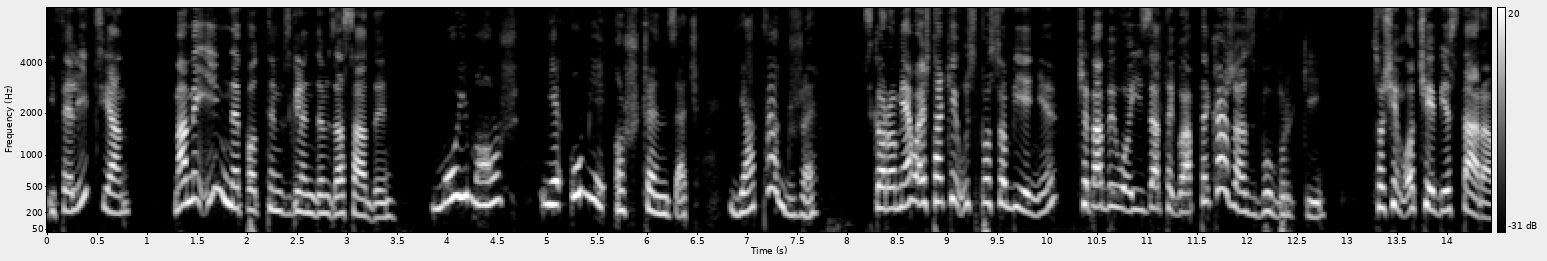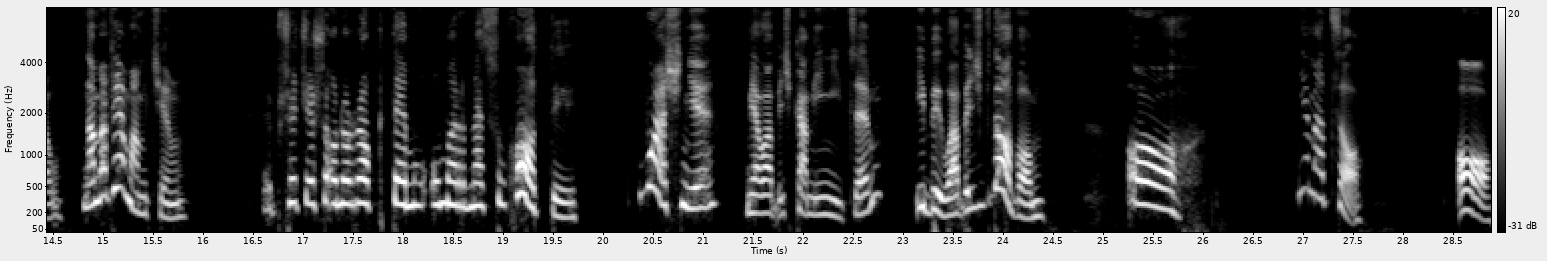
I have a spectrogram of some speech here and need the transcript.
i Felicjan mamy inne pod tym względem zasady. Mój mąż nie umie oszczędzać. Ja także. Skoro miałaś takie usposobienie, trzeba było iść za tego aptekarza z bubrki, co się o ciebie starał. Namawiałam cię. Przecież on rok temu umarł na suchoty. Właśnie, miała być kamienicę i była być wdową. Och, Nie ma co. O,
